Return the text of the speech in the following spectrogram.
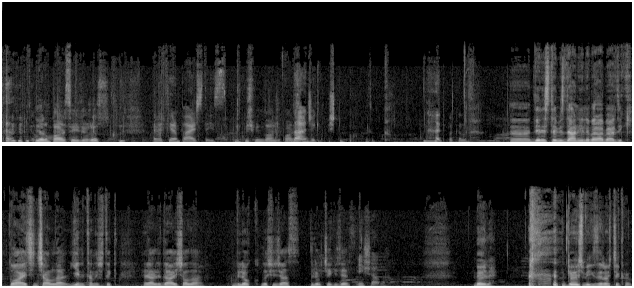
Yarın Paris'e gidiyoruz. Evet yarın Paris'teyiz. Gitmiş miydin daha önce Paris'e? Daha önce gitmiştim. Hadi bakalım. Ee, Deniz Temiz Derneği ile beraberdik. Doğa için Çalla. Yeni tanıştık. Herhalde daha inşallah vloglaşacağız. Vlog çekeceğiz. İnşallah. Böyle. Görüşmek üzere. Hoşçakalın.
